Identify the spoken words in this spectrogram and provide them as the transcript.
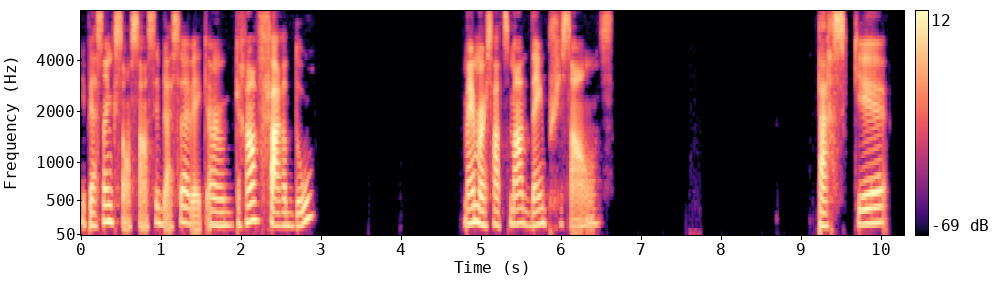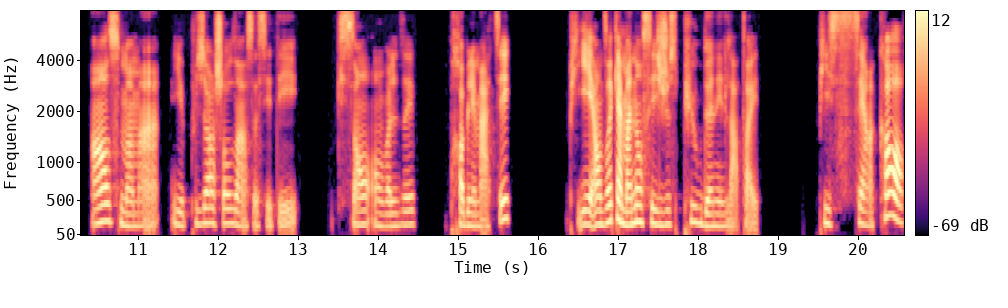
les personnes qui sont sensibles à ça avec un grand fardeau, même un sentiment d'impuissance, parce que en ce moment, il y a plusieurs choses dans la société qui sont, on va le dire, problématiques. Puis on dirait qu'à maintenant, on sait juste plus où donner de la tête. Puis c'est encore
